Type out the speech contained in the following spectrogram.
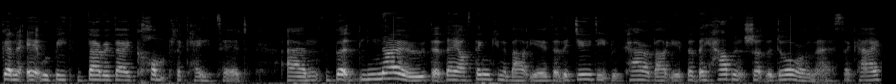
gonna it would be very very complicated um, but know that they are thinking about you, that they do deeply care about you, that they haven't shut the door on this, okay?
